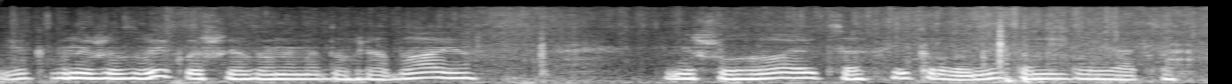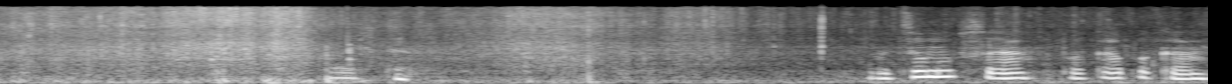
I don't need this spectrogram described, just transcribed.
Як вони вже звикли, що я за ними доглядаю, не шугаються і кровенята не бояться. Бачите. На цьому все. Пока-пока.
